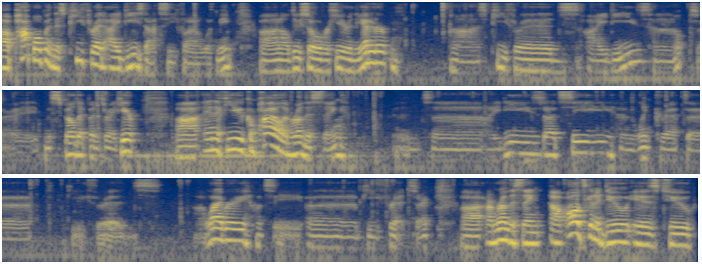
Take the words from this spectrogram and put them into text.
pop open this pthreadids.c file with me. and I'll do so over here in the editor. Uh, pthreads IDs. Uh, oh, sorry, I misspelled it, but it's right here. Uh, and if you compile and run this thing, it's uh, IDs.c and link that uh, pthreads uh, library. Let's see, uh, pthread, sorry. Uh, I'm run this thing. Uh, all it's going to do is to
